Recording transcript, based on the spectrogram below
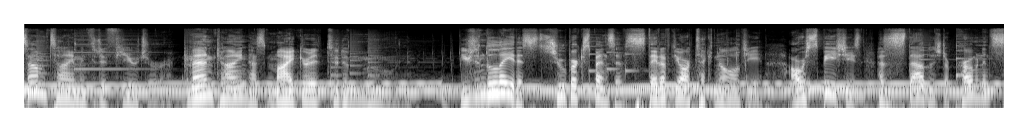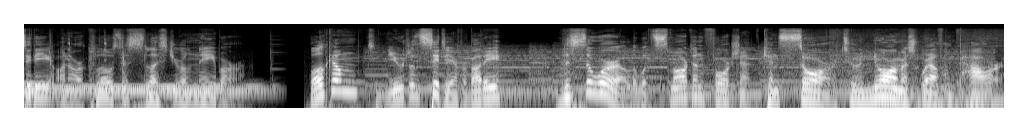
Sometime into the future, mankind has migrated to the moon. Using the latest, super expensive, state-of-the-art technology, our species has established a permanent city on our closest celestial neighbor. Welcome to Newton City, everybody! This is a world where the smart and fortunate can soar to enormous wealth and power,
